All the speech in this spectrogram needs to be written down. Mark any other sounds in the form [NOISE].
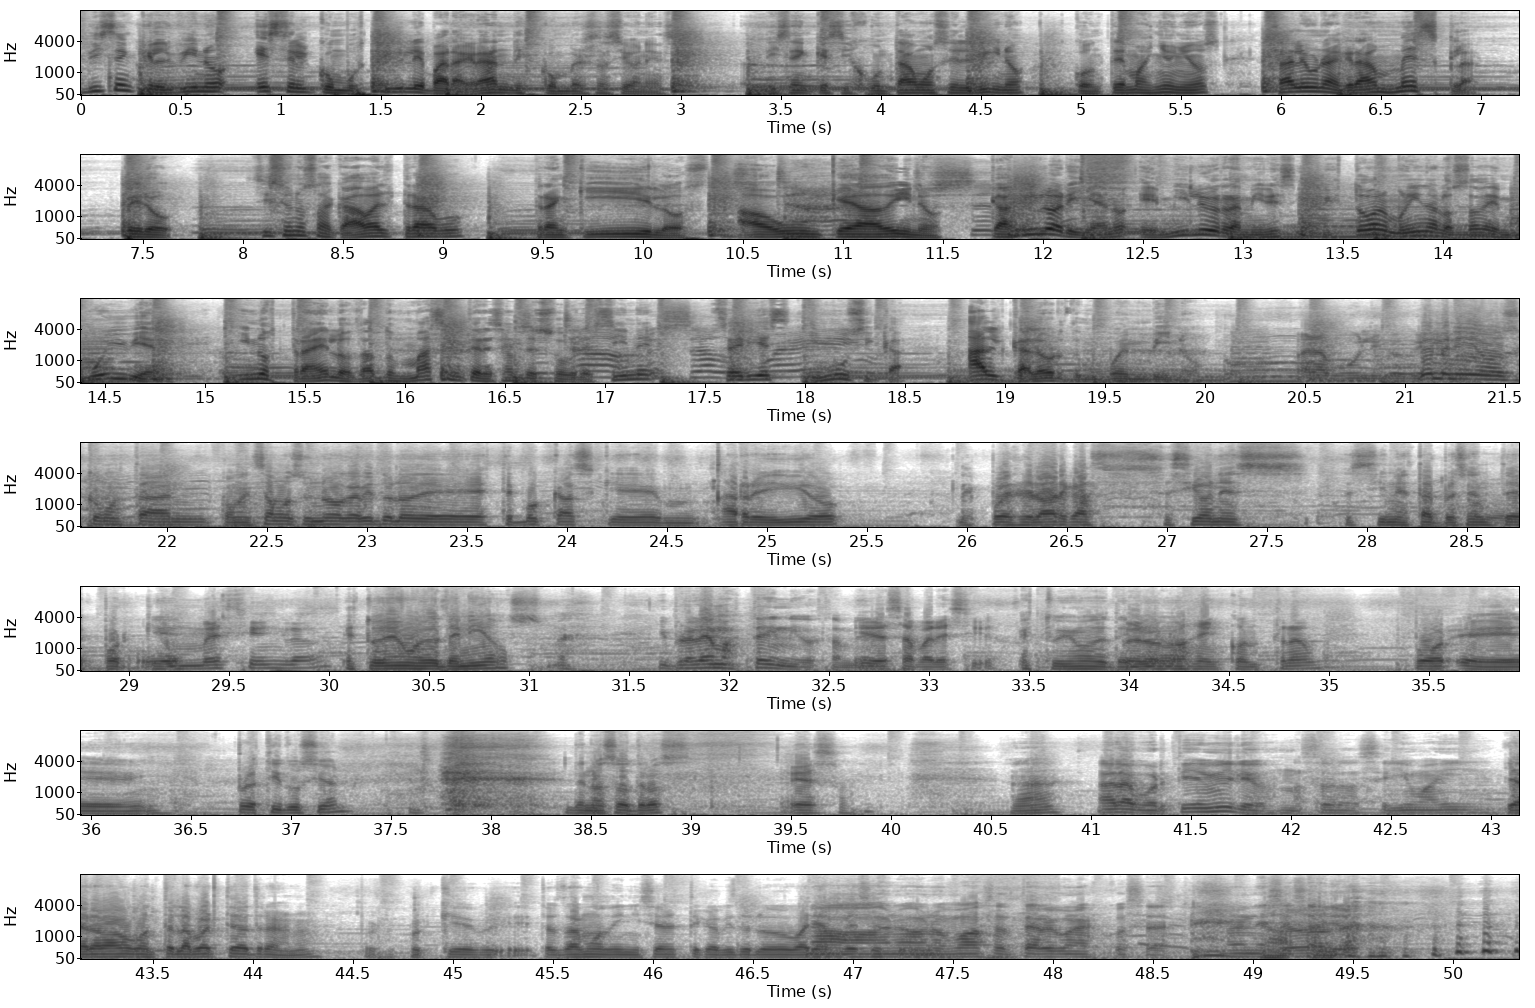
Dicen que el vino es el combustible para grandes conversaciones. Dicen que si juntamos el vino con temas ñoños, sale una gran mezcla. Pero, si se nos acaba el trago, tranquilos, aún queda vino. Camilo Arellano, Emilio Ramírez y Cristóbal Molina lo saben muy bien y nos traen los datos más interesantes sobre cine, series y música, al calor de un buen vino. Bienvenidos, ¿cómo están? Comenzamos un nuevo capítulo de este podcast que mm, ha revivido después de largas sesiones sin estar presentes porque Un mes sin grabar estuvimos detenidos. Y problemas técnicos y también. desaparecido. Estuvimos Pero detenidos nos encontramos. por eh, prostitución de nosotros. Eso. ¿ah? Por ti, Emilio. Nosotros seguimos ahí. Y ahora vamos a contar la parte de atrás, ¿no? Por- Porque eh, tratamos de iniciar este capítulo varias no, veces. no, pero nos vamos a saltar algunas cosas. No es necesario. No, [LAUGHS]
